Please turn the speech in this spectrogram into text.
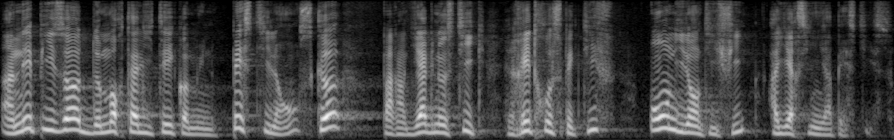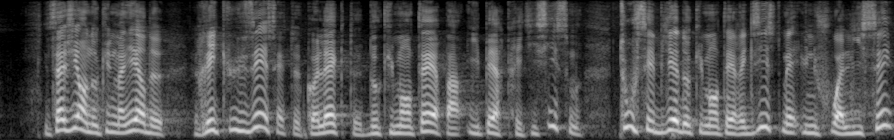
un épisode de mortalité comme une pestilence que, par un diagnostic rétrospectif, on identifie Yersinia pestis. Il s'agit en aucune manière de récuser cette collecte documentaire par hypercriticisme. Tous ces biais documentaires existent, mais une fois lissés,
